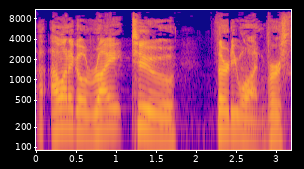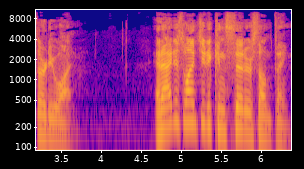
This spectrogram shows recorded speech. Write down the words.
I, I want to go right to 31, verse 31. And I just want you to consider something.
